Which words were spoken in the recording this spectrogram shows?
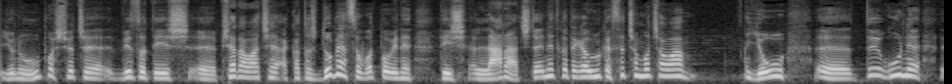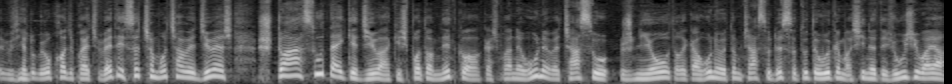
junu upošťujete, vy to tež předavače, a ktož dobia so odpovedne tež. To je netko taka ulka syczomučava, Jo, te rune, ja, to bi opravdu preč, vete, srčo močave dživeš, što su tajke dživa, kiš potom netko, kaš prane rune v času žnjo, torej ka rune v tem času, da so tu te velike mašine tež uživajo,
